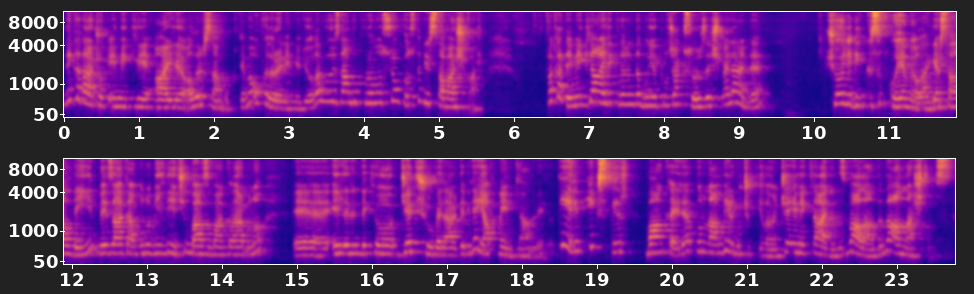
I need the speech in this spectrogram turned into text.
ne kadar çok emekli aile alırsam UKTEM'e o kadar önemli diyorlar. O yüzden bu promosyon konusunda bir savaş var. Fakat emekli aylıklarında bu yapılacak sözleşmelerde şöyle bir kısıt koyamıyorlar. Yasal değil ve zaten bunu bildiği için bazı bankalar bunu e, ellerindeki o cep şubelerde bile yapma imkanı veriyor. Diyelim X bir banka ile bundan bir buçuk yıl önce emekli aylığınız bağlandığında anlaştınız.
